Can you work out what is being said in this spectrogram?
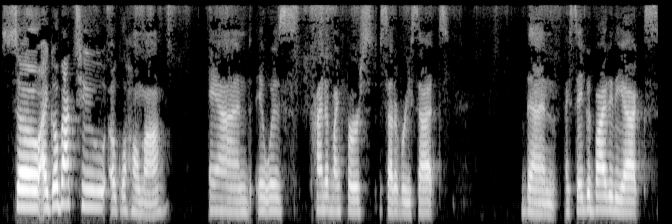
So I go back to Oklahoma, and it was kind of my first set of resets. Then I say goodbye to the ex,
